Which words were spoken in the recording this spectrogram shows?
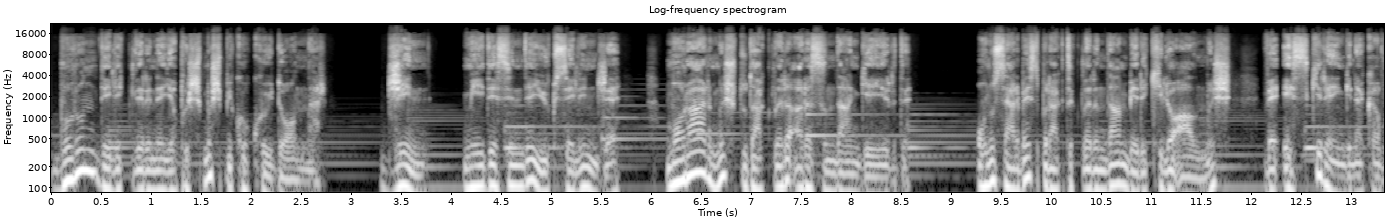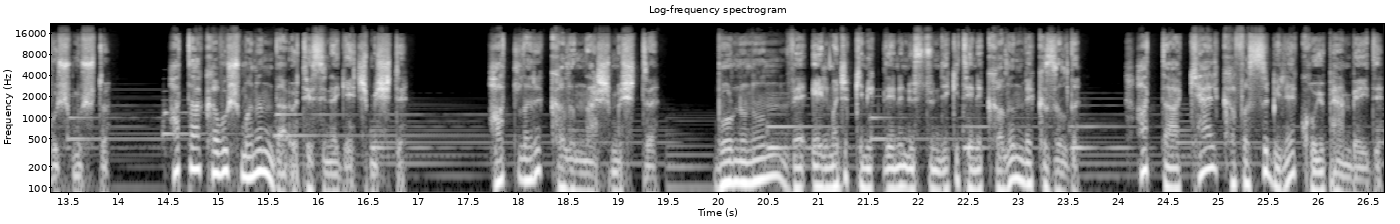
burun deliklerine yapışmış bir kokuydu onlar. Cin, midesinde yükselince, morarmış dudakları arasından geğirdi. Onu serbest bıraktıklarından beri kilo almış ve eski rengine kavuşmuştu. Hatta kavuşmanın da ötesine geçmişti. Hatları kalınlaşmıştı. Burnunun ve elmacık kemiklerinin üstündeki teni kalın ve kızıldı. Hatta kel kafası bile koyu pembeydi.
